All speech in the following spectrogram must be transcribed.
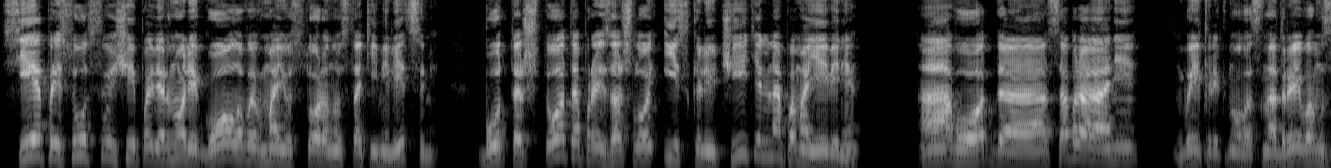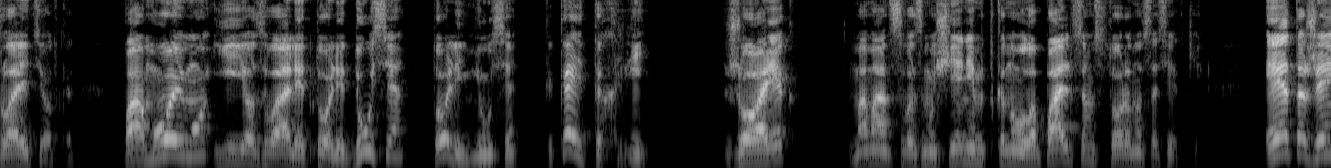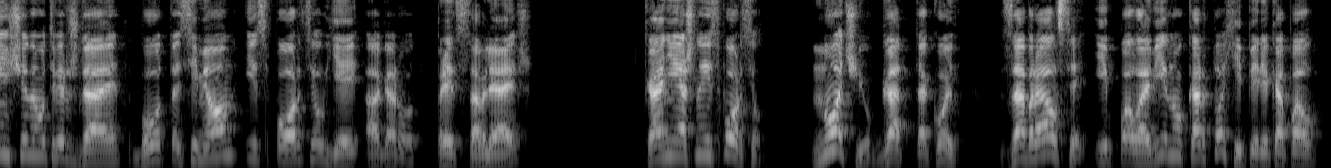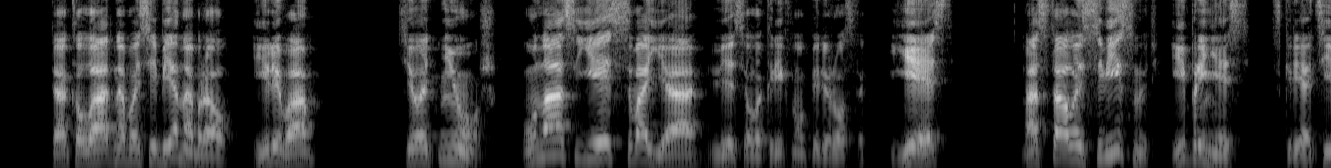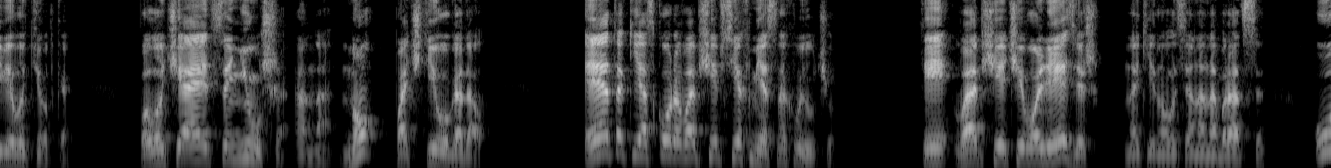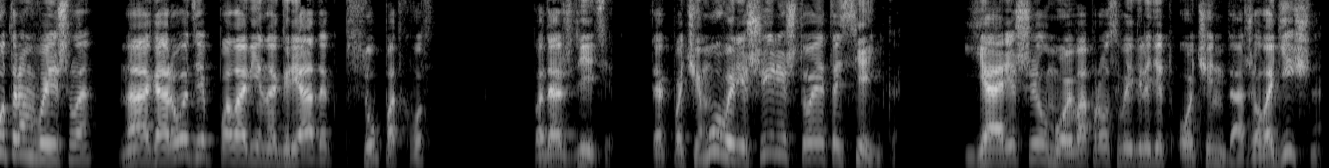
Все присутствующие повернули головы в мою сторону с такими лицами, будто что-то произошло исключительно по моей вине. А вот, да, собрание, выкрикнула с надрывом злая тетка. По-моему, ее звали то ли Дуся, то ли Нюся. Какая-то хрень. Жорик, маман с возмущением ткнула пальцем в сторону соседки. Эта женщина утверждает, будто Семен испортил ей огород. Представляешь? Конечно, испортил. Ночью, гад такой, забрался и половину картохи перекопал. Так ладно бы себе набрал, или вам. Тетя Нюш, у нас есть своя, весело крикнул переросток. Есть. Осталось свистнуть и принесть, скреативила тетка. Получается Нюша она. Ну, почти угадал. Этак я скоро вообще всех местных выучу. Ты вообще чего лезешь? Накинулась она на братца. Утром вышла, на огороде половина грядок псу под хвост. Подождите, так почему вы решили, что это Сенька? Я решил, мой вопрос выглядит очень даже логично.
